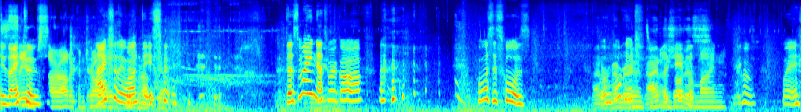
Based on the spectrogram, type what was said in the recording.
these items. are out of control. I actually want Vision these. up, Does my network go up? whose is whose? I don't Oh, remember. yeah. I have the And both Shivas. mine. Wait.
